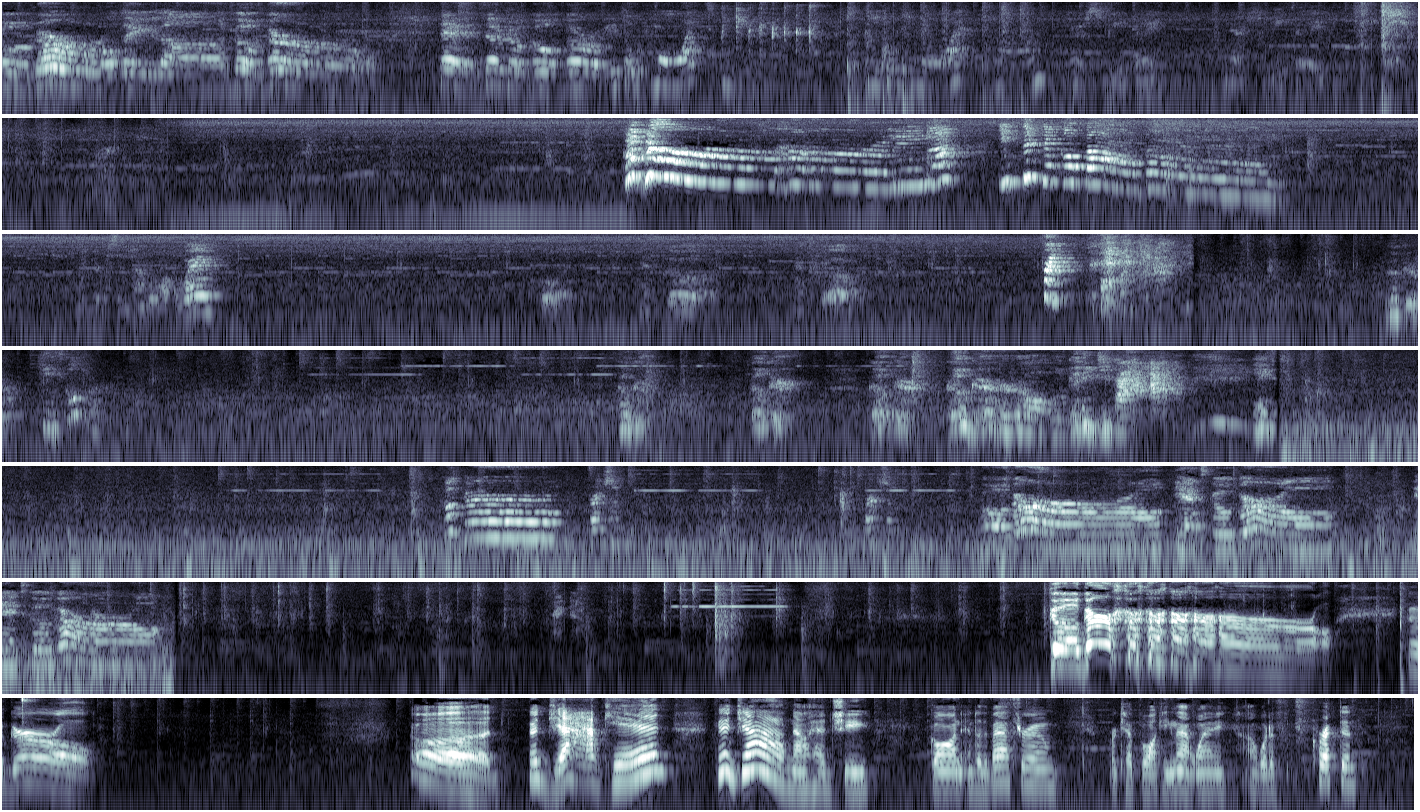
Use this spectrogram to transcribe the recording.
Go girl, Layla. Go girl. That is such a good girl. You're so smart. Girl. He's over. Go girl. Good girl. Good. Good job, kid. Good job. Now, had she gone into the bathroom or kept walking that way, I would have corrected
